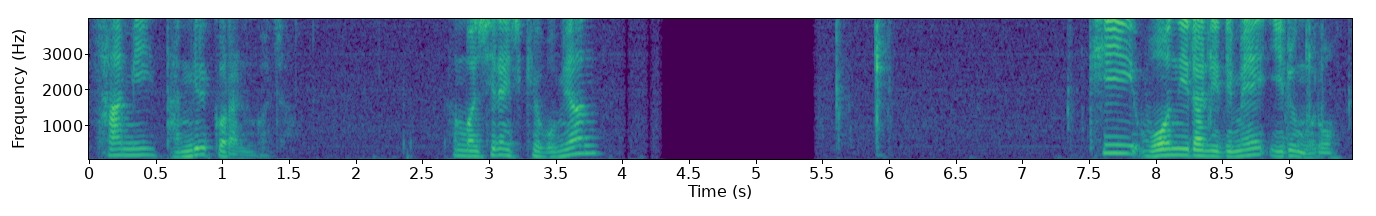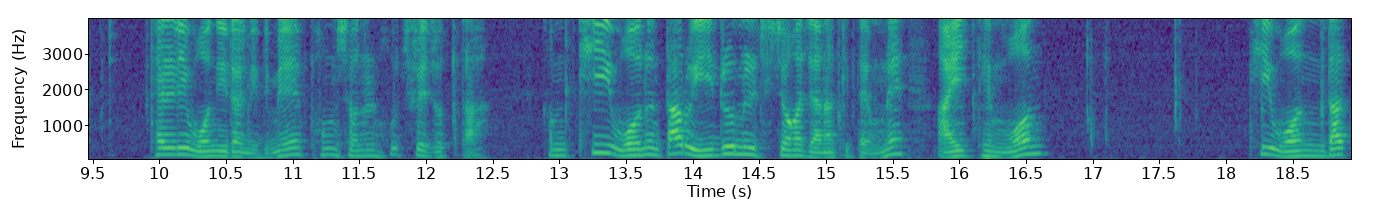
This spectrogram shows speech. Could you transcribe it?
3이 담길 거라는 거죠. 한번 실행시켜 보면 t1이라는 이름의 이름으로 텔리1이라는 이름의 펑션을 호출해 줬다. 그럼 t1은 따로 이름을 지정하지 않았기 때문에 아이템 1 t1.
